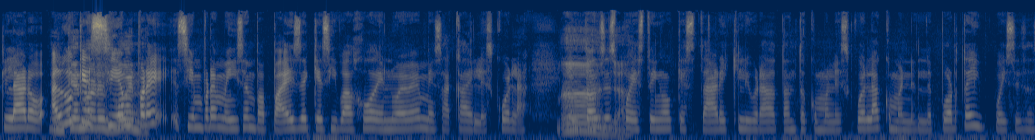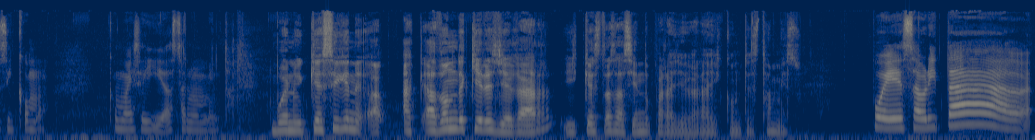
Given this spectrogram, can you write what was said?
Claro, ¿En algo que no siempre, siempre me dicen papá es de que si bajo de 9 me saca de la escuela. Ah, Entonces, ya. pues tengo que estar equilibrada tanto como en la escuela como en el deporte y pues es así como, como he seguido hasta el momento. Bueno, ¿y qué siguen? ¿A, a, a dónde quieres llegar? ¿Y qué estás haciendo para llegar ahí? Contéstame eso. Pues ahorita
